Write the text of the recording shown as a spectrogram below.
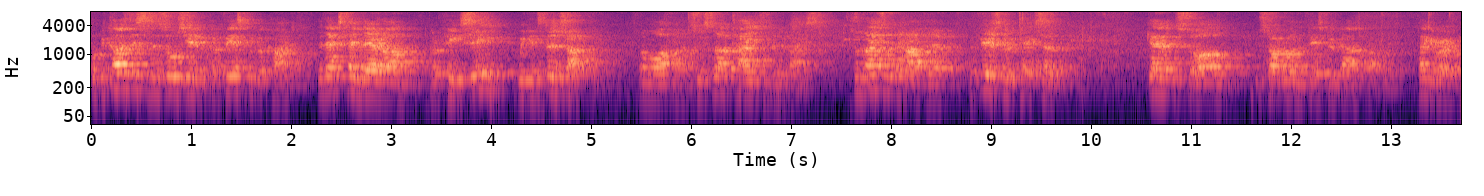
but because this is associated with their Facebook account, the next time they're on their PC, we can still track them whatnot. So it's not tied to the device. So that's what we have there. The Facebook Pixel. Get it installed and start running Facebook ads properly. Thank you very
